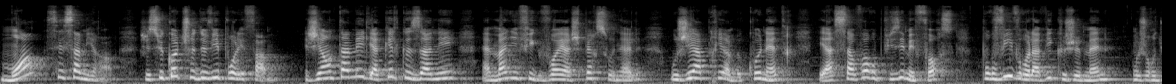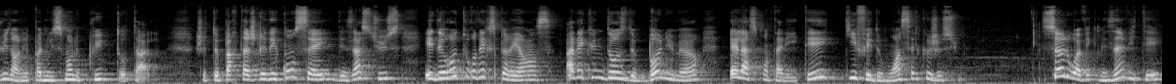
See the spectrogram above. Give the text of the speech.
Moi, c'est Samira. Je suis coach de vie pour les femmes. J'ai entamé il y a quelques années un magnifique voyage personnel où j'ai appris à me connaître et à savoir où puiser mes forces pour vivre la vie que je mène aujourd'hui dans l'épanouissement le plus total. Je te partagerai des conseils, des astuces et des retours d'expérience avec une dose de bonne humeur et la spontanéité qui fait de moi celle que je suis. Seul ou avec mes invités,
